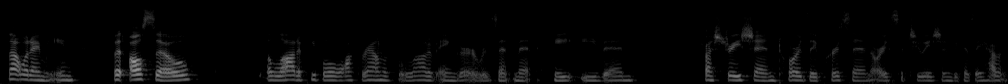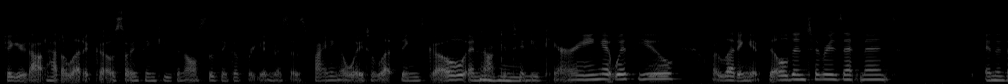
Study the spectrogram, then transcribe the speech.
It's not what I mean. But also, a lot of people walk around with a lot of anger, resentment, hate, even frustration towards a person or a situation because they haven't figured out how to let it go. So I think you can also think of forgiveness as finding a way to let things go and not Mhm. continue carrying it with you or letting it build into resentment. And it,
